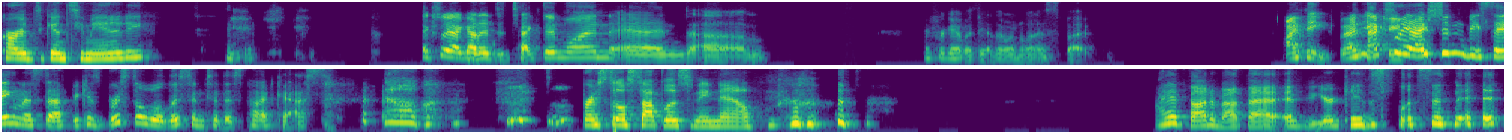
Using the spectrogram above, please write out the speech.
Cards Against Humanity. Actually, I got a detective one and um I forget what the other one was, but I think, I think actually I shouldn't be saying this stuff because Bristol will listen to this podcast. Bristol, stop listening now. I had thought about that if your kids listen And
